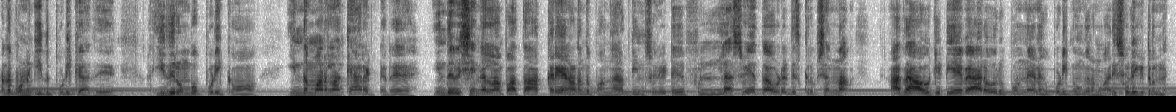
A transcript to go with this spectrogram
அந்த பொண்ணுக்கு இது பிடிக்காது. இது ரொம்ப பிடிக்கும். இந்த மாதிரிலாம் கேரக்டரு இந்த விஷயங்கள்லாம் பார்த்தா அக்கறையாக நடந்துப்பாங்க அப்படின்னு சொல்லிட்டு ஃபுல்லாக ஸ்வேதாவோட டிஸ்கிரிப்ஷன் தான். அதை அவகிட்டயே வேற ஒரு பொண்ணு எனக்கு பிடிக்குங்கிற மாதிரி சொல்லிக்கிட்டு இருந்தேன்.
